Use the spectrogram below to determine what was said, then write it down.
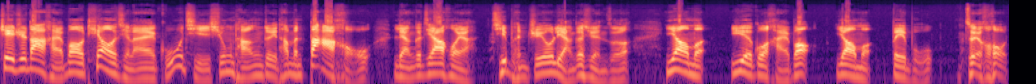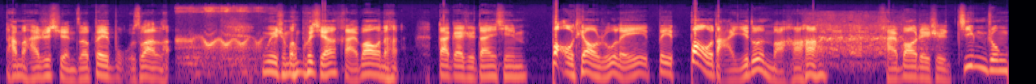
这只大海豹跳起来，鼓起胸膛，对他们大吼：“两个家伙呀，基本只有两个选择，要么越过海豹，要么被捕。最后，他们还是选择被捕算了。为什么不选海豹呢？大概是担心暴跳如雷，被暴打一顿吧。哈哈，海豹这是精忠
